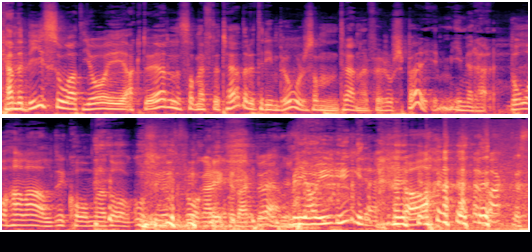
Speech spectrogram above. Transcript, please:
kan det bli så att jag är aktuell som efterträdare till din bror som tränare för Rosberg i med det här? Då han aldrig kommer att avgå så är inte frågan riktigt aktuell. Men jag är ju yngre. Ja, faktiskt.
